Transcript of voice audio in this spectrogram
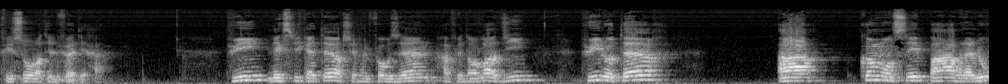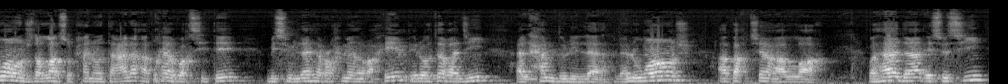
في سورة الفاتحة. Puis l'explicateur, Cheikh Al-Fawzan, dit Puis l'auteur a commencé par la louange d'Allah subhanahu wa ta'ala après avoir cité Bismillah ar-Rahman ar-Rahim et l'auteur a dit Alhamdulillah. La louange appartient à Allah. Wahada, et ceci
